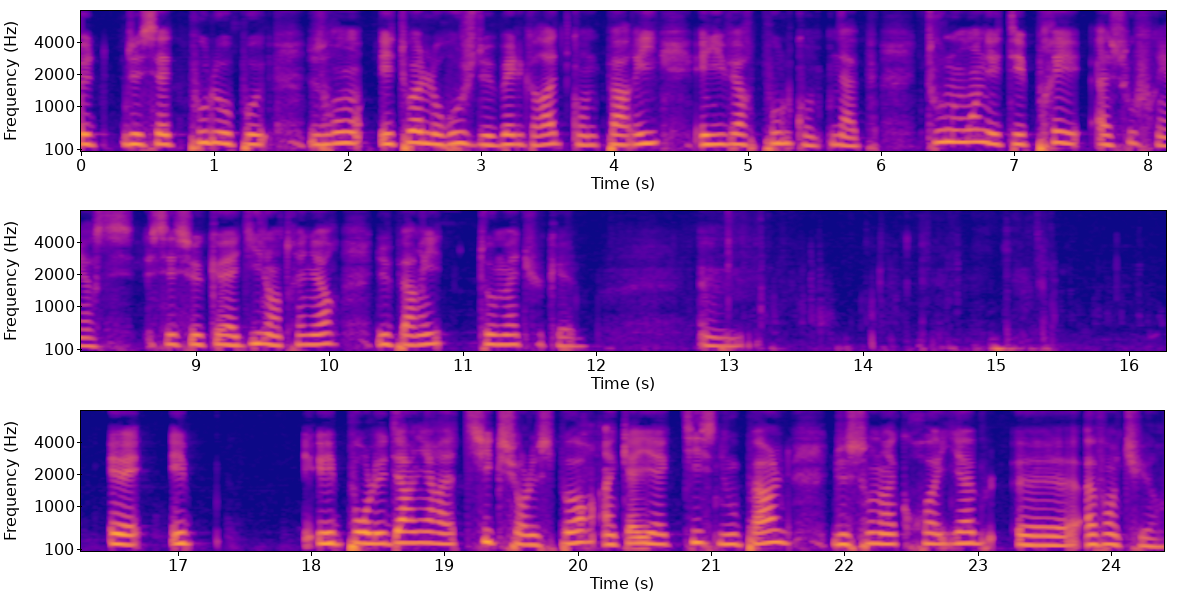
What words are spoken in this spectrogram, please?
euh, de cette poule opposeront Étoile Rouge de Belgrade contre Paris et Liverpool contre Naples. Tout le monde était prêt à souffrir. C'est ce qu'a dit l'entraîneur de Paris, Thomas Tuchel. Euh. Et, pour le dernier article sur le sport, un kayakiste nous parle de son incroyable euh, aventure.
